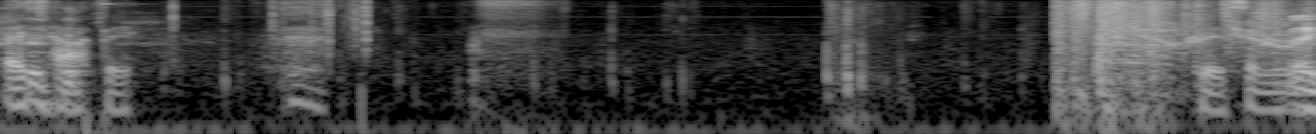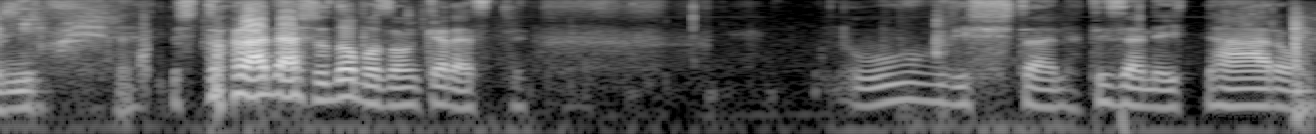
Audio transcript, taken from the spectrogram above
Egy HP. Ül. Ennyi. És ráadásul dobozon keresztül. Úristen, 14-3.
